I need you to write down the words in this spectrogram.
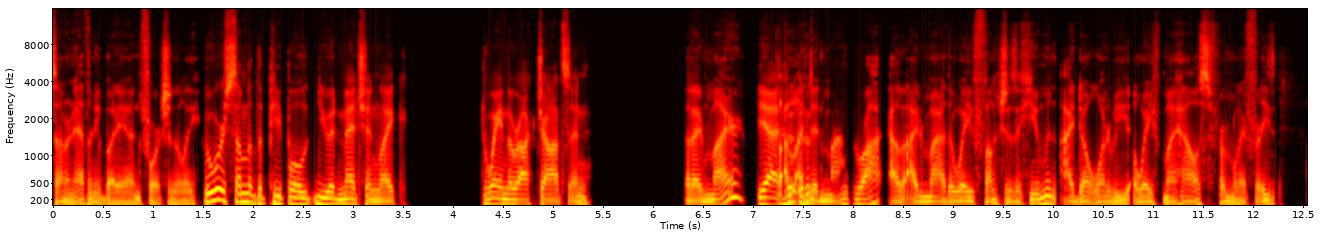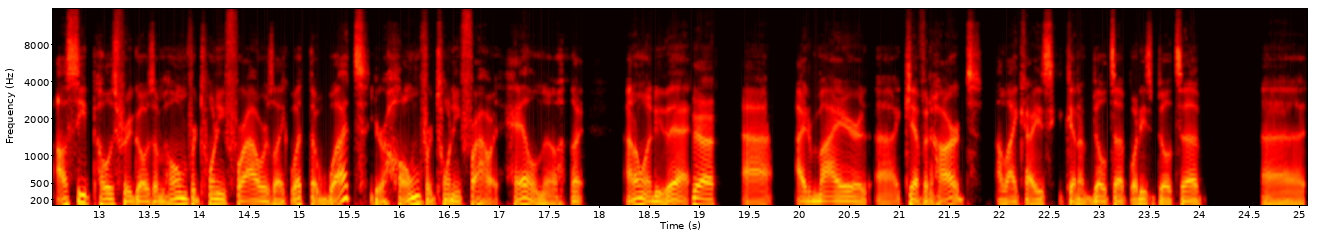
So I don't have anybody, unfortunately, Who were some of the people you had mentioned, like Dwayne the Rock Johnson? that I admire. Yeah, I, I admire the rock. I, I admire the way he functions as a human. I don't want to be away from my house from my friends. I'll see posts where he goes, "I'm home for 24 hours." Like, what the what? You're home for 24 hours? Hell no! Like, I don't want to do that. Yeah. Uh, I admire uh, Kevin Hart. I like how he's kind of built up what he's built up. Uh,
